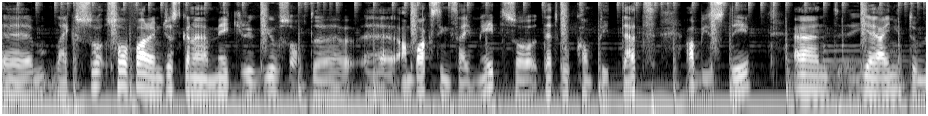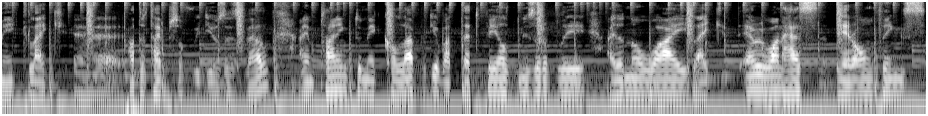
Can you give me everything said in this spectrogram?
um, like so, so far I'm just gonna make reviews of the uh, unboxings I made. So that will complete that obviously. And yeah I need to make like other types of videos as well. I'm planning to make collab video but that failed miserably. I don't know why like everyone has their own things.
